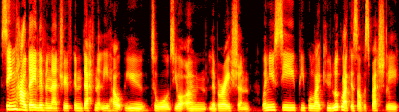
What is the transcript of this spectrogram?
seeing how they live in their truth can definitely help you towards your own liberation. When you see people like who look like yourself, especially,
